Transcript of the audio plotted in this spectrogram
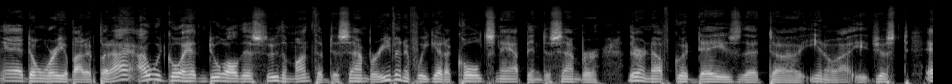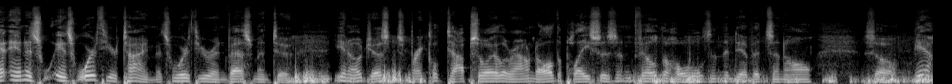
eh, don't worry about it. But I, I would go ahead and do all this through the month of December. Even if we get a cold snap in December, there are enough good days that uh, you know it just and, and it's it's worth your time. It's worth your investment to, you know, just sprinkle topsoil around all the places and fill the holes and the divots and all. So yeah,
